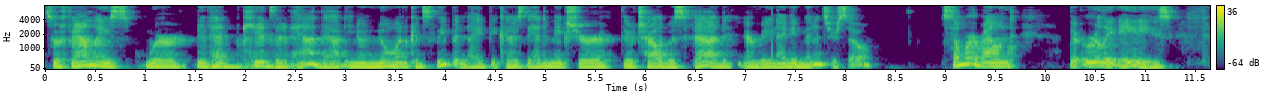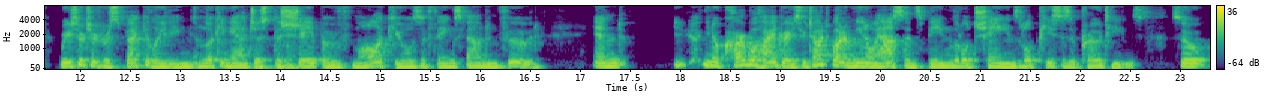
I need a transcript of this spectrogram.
so families where they've had kids that have had that, you know, no one could sleep at night because they had to make sure their child was fed every 90 minutes or so. Somewhere around the early 80s, researchers were speculating and looking at just the shape of molecules of things found in food. And you know, carbohydrates, you talked about amino acids being little chains, little pieces of proteins. So,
